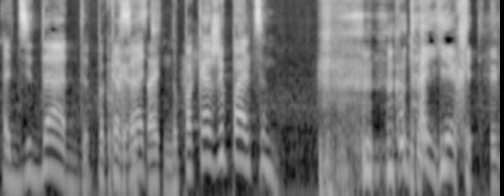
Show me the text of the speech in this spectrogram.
Адидад, показать. Ну покажи пальцем. Куда ехать? Ты.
